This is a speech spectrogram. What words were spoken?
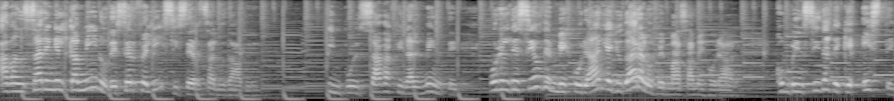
avanzar en el camino de ser feliz y ser saludable. Impulsada finalmente por el deseo de mejorar y ayudar a los demás a mejorar, convencida de que este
